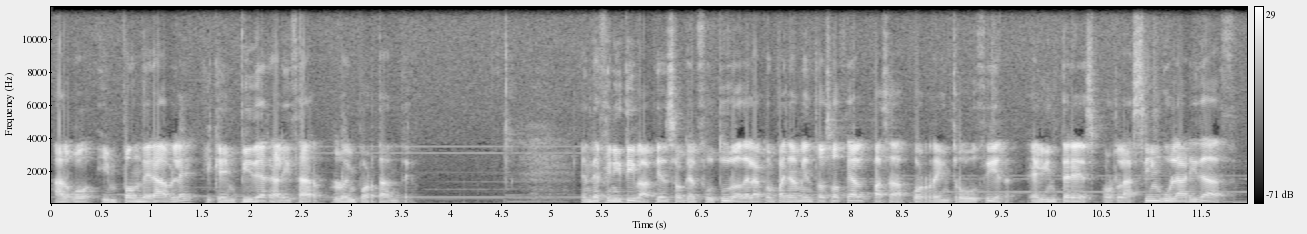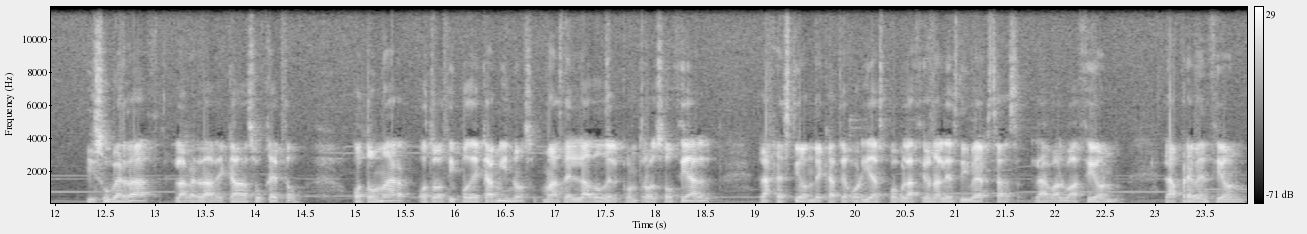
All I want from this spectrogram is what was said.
algo imponderable y que impide realizar lo importante. En definitiva, pienso que el futuro del acompañamiento social pasa por reintroducir el interés por la singularidad y su verdad, la verdad de cada sujeto, o tomar otro tipo de caminos más del lado del control social, la gestión de categorías poblacionales diversas, la evaluación, la prevención,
